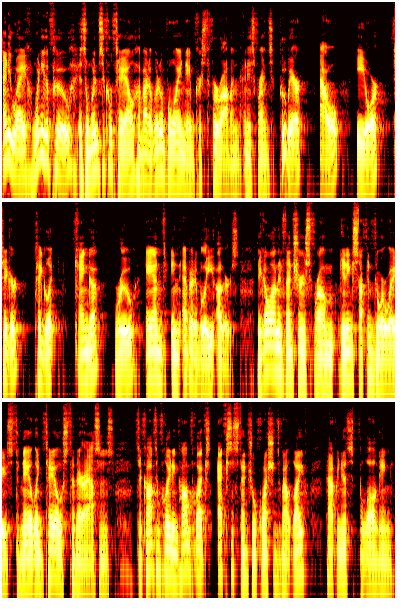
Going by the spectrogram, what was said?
Anyway, Winnie the Pooh is a whimsical tale about a little boy named Christopher Robin and his friends Pooh Bear, Owl, Eeyore, Tigger, Piglet, Kanga, Roo, and inevitably others. They go on adventures from getting stuck in doorways to nailing tails to their asses to contemplating complex existential questions about life, happiness, belonging,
